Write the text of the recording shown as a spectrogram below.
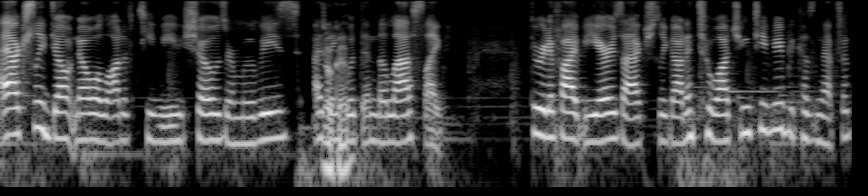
I actually don't know a lot of TV shows or movies. I think Okay. within the last like 3 to 5 years I actually got into watching TV because Netflix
